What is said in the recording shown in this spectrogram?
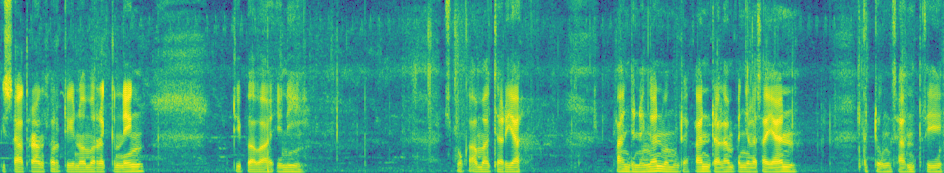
bisa transfer di nomor rekening di bawah ini. Semoga amal jariah panjenengan memudahkan dalam penyelesaian gedung santri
